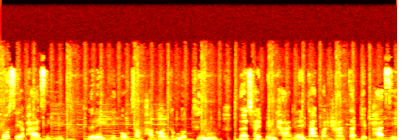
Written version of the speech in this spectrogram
ผู้เสียภาษีคือเลขที่กรมสรรพากรกำหนดขึ้น เพื่อใช้เป็นฐานในการบริหารจัดเก็บภาษี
